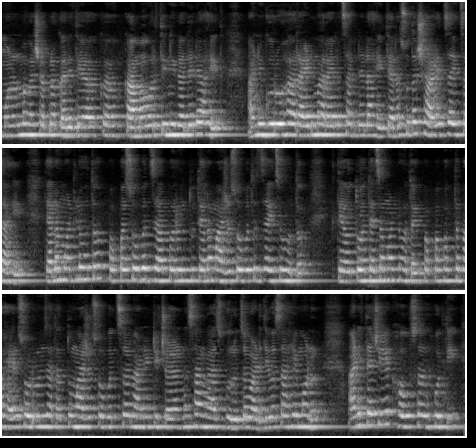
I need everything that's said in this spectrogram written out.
म्हणून मग अशा प्रकारे ते का कामावरती निघालेले आहेत. आणि गुरु हा राईड मारायला चाललेला आहे. त्याला सुद्धा शाळेत जायचं आहे. त्याला म्हटलं होतं पप्पासोबत जा परंतु त्याला माझ्यासोबतच जायचं होतं. तेव्हा तो त्याचं म्हणणं होतं की पप्पा फक्त बाहेर सोडून जातात. तू माझ्यासोबत चल आणि टीचरांना सांग आज गुरुचा वाढदिवस आहे म्हणून. आणि त्याची एक हौस होती.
